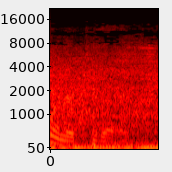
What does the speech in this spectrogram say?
selling it today.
